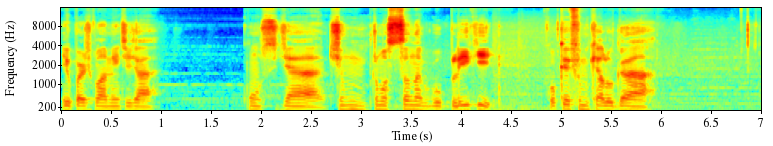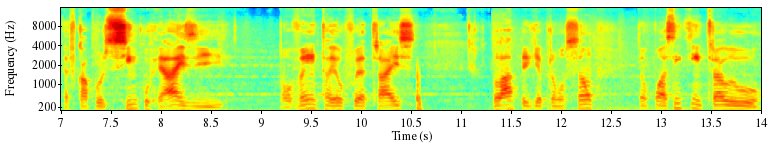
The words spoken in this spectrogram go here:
Eu particularmente já, já tinha uma promoção na Google Play que qualquer filme que alugar vai ficar por 5 reais e 90 eu fui atrás lá peguei a promoção então assim que entrar o,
